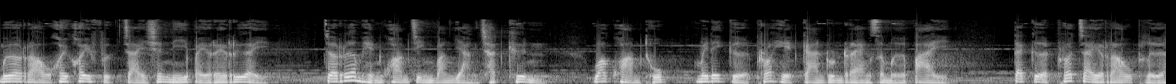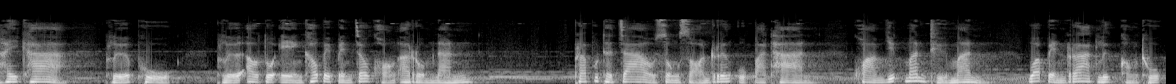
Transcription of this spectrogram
เมื่อเราค่อยๆฝึกใจเช่นนี้ไปเรื่อยๆ จะเริ่มเห็นความจริงบางอย่างชัดขึ้น ว่าความทุกข์ไม่ได้เกิดเพราะเหตุการณ์รุนแรงเสมอไป แต่เกิดเพราะใจเราเผลอให้ค่า เผลอผูก เผลอเอาตัวเองเข้าไปเป็นเจ้าของอารมณ์นั้น พระพุทธเจ้าทรงสอนเรื่องอุปาทาน ความยึดมั่นถือมั่น ว่าเป็นรากลึกของทุกข์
